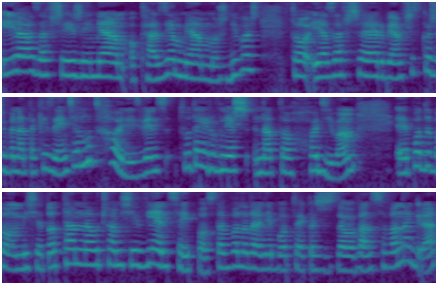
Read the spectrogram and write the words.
I ja zawsze, jeżeli miałam okazję, miałam możliwość, to ja zawsze robiłam wszystko, żeby na takie zajęcia móc chodzić, więc tutaj również na to chodziłam. E, Podobało mi się to, tam nauczyłam się więcej podstaw, bo nadal nie było to jakaś zaawansowana gra,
